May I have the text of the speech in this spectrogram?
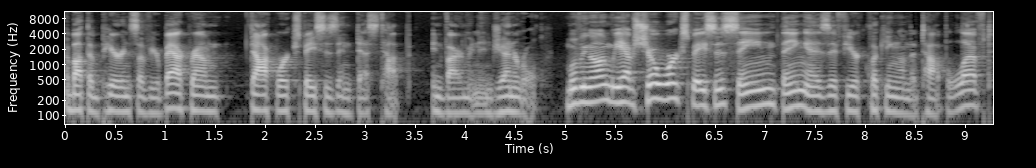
about the appearance of your background, dock workspaces, and desktop environment in general. Moving on, we have show workspaces, same thing as if you're clicking on the top left.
